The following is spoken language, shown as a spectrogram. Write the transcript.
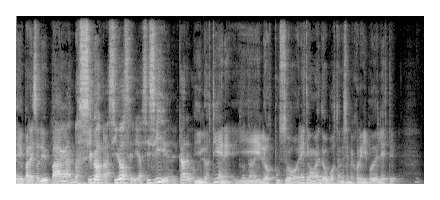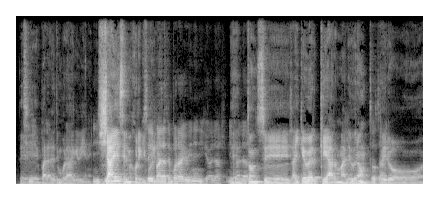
eh, para eso le pagan Así va, así va a seguir, así sigue en el cargo. y los tiene. Y los puso. En este momento, Boston es el mejor equipo del este eh, Sí. para la temporada que viene. Y sí. ya es el mejor equipo Sí, del para este. la temporada que viene ni que hablar. Ni que hablar. Entonces hay que ver qué arma LeBron. Total. Pero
